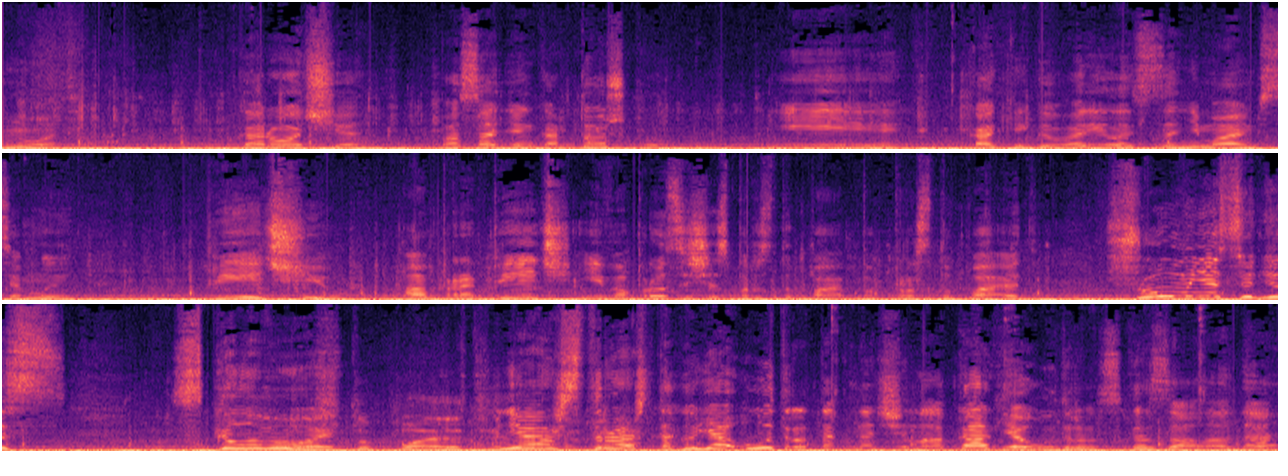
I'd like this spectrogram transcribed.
Вот. Короче, посадим картошку и, как и говорилось, занимаемся мы печью. А про печь и вопросы сейчас проступа- проступают. Что у меня сегодня с, с головой? Наступают. Мне аж страшно. Так я утро так начала. Как я утром сказала, да?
